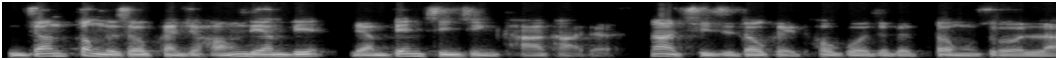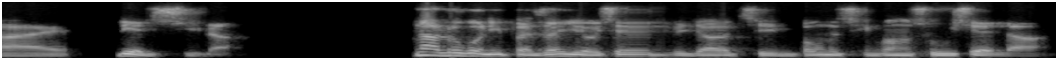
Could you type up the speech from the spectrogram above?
你这样动的时候感觉好像两边两边紧紧卡卡的，那其实都可以透过这个动作来练习了。那如果你本身有些比较紧绷的情况出现了，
